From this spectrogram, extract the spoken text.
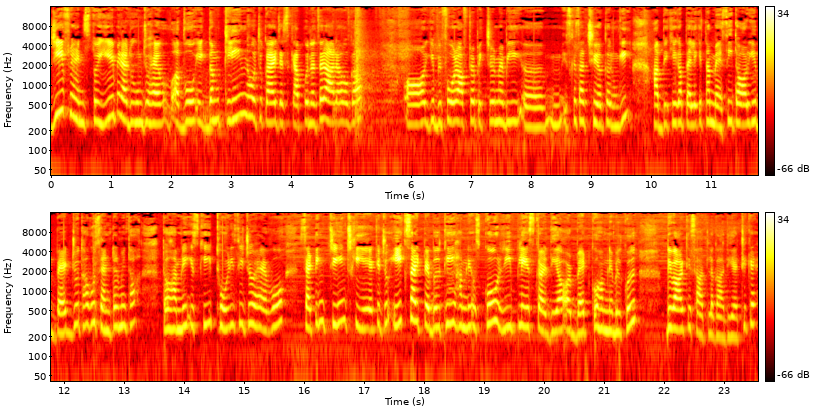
जी फ्रेंड्स तो ये मेरा रूम जो है, अब वो एकदम क्लीन हो चुका है, जैसे कि आपको नज़र आ रहा होगा। और ये बिफ़ोर आफ्टर पिक्चर मैं भी इसके साथ शेयर करूँगी। आप देखिएगा, पहले कितना मैसी था और ये बेड जो था, वो सेंटर में था। तो हमने इसकी थोड़ी सी जो है, वो सेटिंग चेंज की है कि जो एक साइड टेबल थी, हमने उसको रिप्लेस कर दिया और बेड को हमने बिल्कुल दीवार के साथ लगा दिया, ठीक है?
